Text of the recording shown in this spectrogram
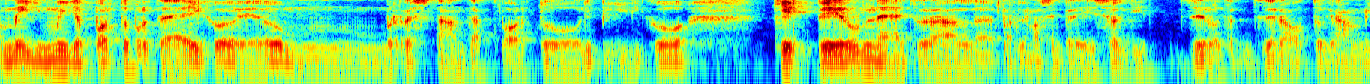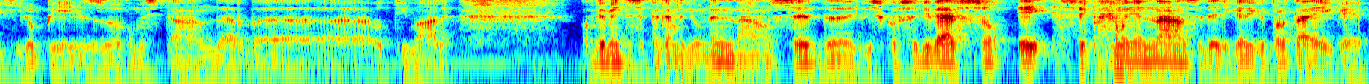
un medio apporto proteico e un restante apporto lipidico che per un natural, parliamo sempre di soldi 0,08 grammi chilo peso come standard eh, ottimale. Ovviamente se parliamo di un enhanced il discorso è diverso e se parliamo di enhanced e di cariche proteiche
